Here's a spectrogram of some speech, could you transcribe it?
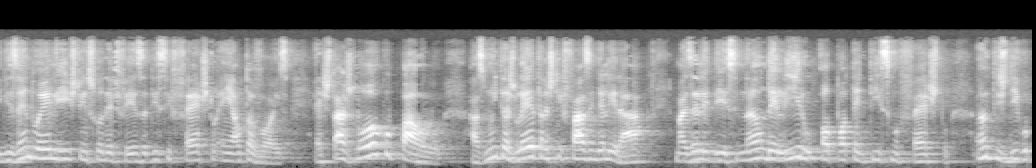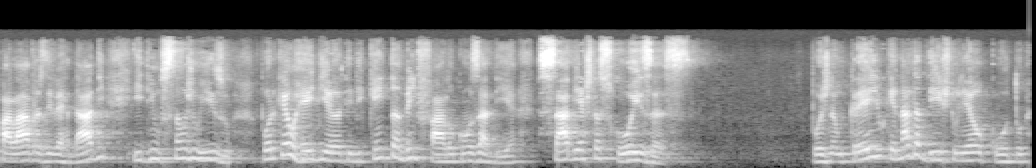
e dizendo ele isto em sua defesa, disse Festo em alta voz: Estás louco, Paulo? As muitas letras te fazem delirar. Mas ele disse: Não deliro, ó potentíssimo Festo. Antes digo palavras de verdade e de um são juízo, porque o rei, diante de quem também falo com ousadia, sabe estas coisas. Pois não creio que nada disto lhe é oculto,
